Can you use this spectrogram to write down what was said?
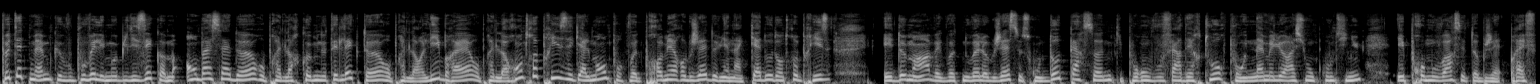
Peut-être même que vous pouvez les mobiliser comme ambassadeurs auprès de leur communauté de lecteurs, auprès de leurs libraires, auprès de leur entreprise également pour que votre premier objet devienne un cadeau d'entreprise. Et demain, avec votre nouvel objet, ce seront d'autres personnes qui pourront vous faire des retours pour une amélioration continue et promouvoir cet objet. Bref,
